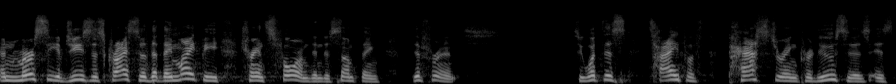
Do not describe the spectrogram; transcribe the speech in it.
and mercy of Jesus Christ so that they might be transformed into something different. See, what this type of pastoring produces is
